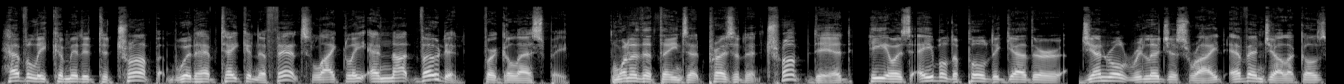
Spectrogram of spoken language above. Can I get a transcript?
heavily committed to Trump would have taken offense, likely, and not voted for Gillespie. One of the things that President Trump did, he was able to pull together general religious right, evangelicals,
